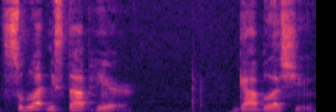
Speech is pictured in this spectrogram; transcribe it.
So let me stop here. God bless you.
